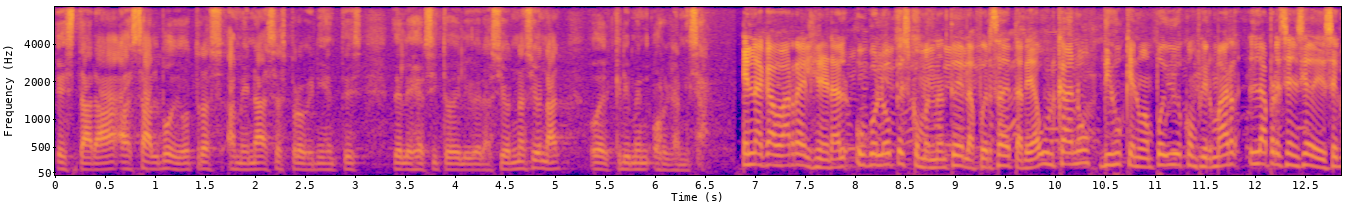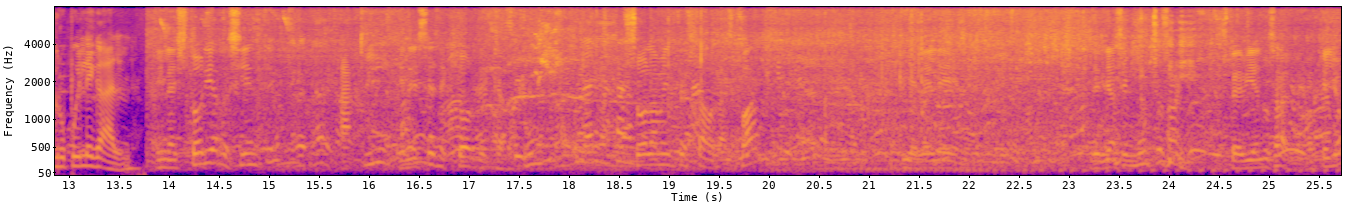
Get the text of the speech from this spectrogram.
estará a salvo de otras amenazas provenientes del Ejército de Liberación Nacional o del crimen organizado. En la gabarra, el general Hugo López, comandante de la Fuerza de Tarea Vulcano, dijo que no han podido confirmar la presencia de ese grupo ilegal. En la historia reciente, aquí en este sector de Catatumbo, solamente ha estado las FARC el ELN desde hace muchos años, usted bien lo sabe, mejor que yo,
